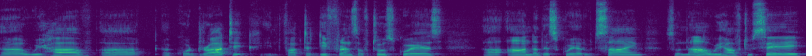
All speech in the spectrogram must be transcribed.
uh, we have a, quadratic, in fact a difference of two squares uh, under the square root sign. So now we have to say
